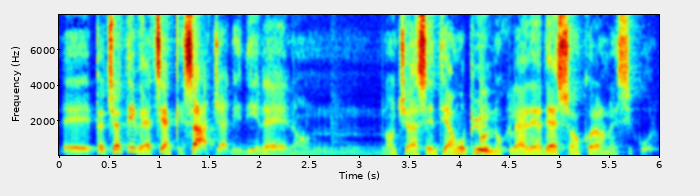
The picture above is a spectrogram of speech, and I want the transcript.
eh, per certi versi anche saggia di dire non, non ce la sentiamo più, il nucleare adesso ancora non è sicuro.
